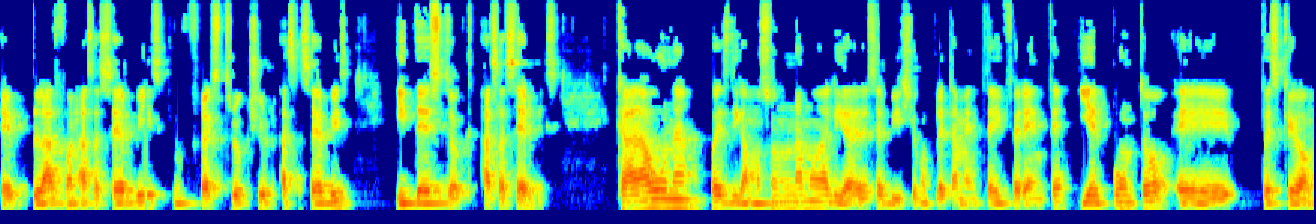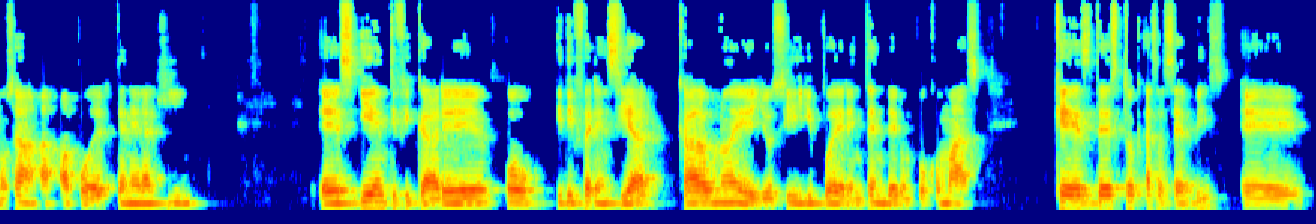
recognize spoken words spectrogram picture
eh, platform as a service, infrastructure as a service y desktop as a service. Cada una, pues digamos, son una modalidad de servicio completamente diferente y el punto, pues que vamos a, a poder tener aquí es identificar eh, o diferenciar cada uno de ellos y, poder entender un poco más qué es Desktop as a Service eh,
